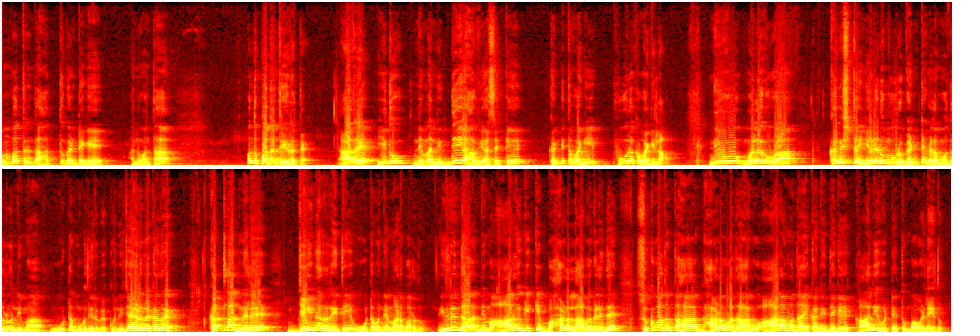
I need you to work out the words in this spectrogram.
ಒಂಬತ್ತರಿಂದ ಹತ್ತು ಗಂಟೆಗೆ ಅನ್ನುವಂತಹ ಒಂದು ಪದ್ಧತಿ ಇರುತ್ತೆ. ಆದರೆ ಇದು ನಿಮ್ಮ ನಿದ್ದೆಯ ಹವ್ಯಾಸಕ್ಕೆ ಖಂಡಿತವಾಗಿ ಪೂರಕವಾಗಿಲ್ಲ. ನೀವು ಮಲಗುವ ಕನಿಷ್ಠ ಎರಡು ಮೂರು ಗಂಟೆಗಳ ಮೊದಲು ನಿಮ್ಮ ಊಟ ಮುಗಿದಿರಬೇಕು. ನಿಜ ಹೇಳಬೇಕಂದ್ರೆ ಕತ್ಲಾದ ಮೇಲೆ ಜೈನರ ರೀತಿ ಊಟವನ್ನೇ ಮಾಡಬಾರದು. ಇದರಿಂದ ನಿಮ್ಮ ಆರೋಗ್ಯಕ್ಕೆ ಬಹಳ ಲಾಭಗಳಿದೆ. ಸುಖವಾದಂತಹ ಗಾಢವಾದ ಹಾಗೂ ಆರಾಮದಾಯಕ ನಿದ್ದೆಗೆ ಖಾಲಿ ಹೊಟ್ಟೆ ತುಂಬ ಒಳ್ಳೆಯದು.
